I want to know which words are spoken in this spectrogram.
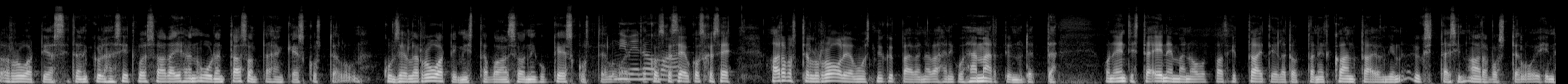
ruotia sitä, niin kyllähän siitä voi saada ihan uuden tason tähän keskusteluun, kun se ei ole ruotimista, vaan se on niin kuin keskustelua. Että koska, se, koska se arvostelun rooli on mielestäni nykypäivänä vähän niin kuin hämärtynyt, että on entistä enemmän ollut varsinkin taiteilijat ottaneet kantaa johonkin yksittäisiin arvosteluihin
